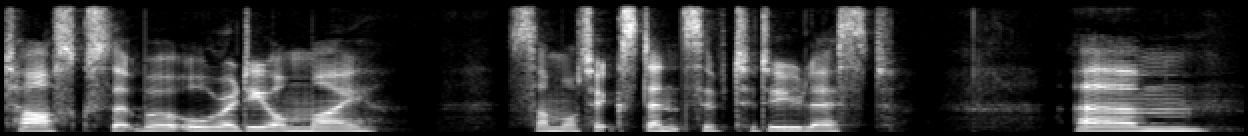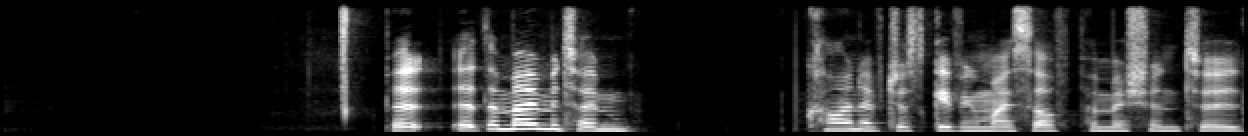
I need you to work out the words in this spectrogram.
tasks that were already on my somewhat extensive to do list. Um, but at the moment, I'm kind of just giving myself permission to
